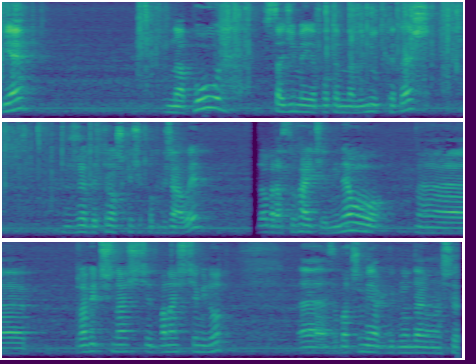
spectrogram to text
Dwie na pół. Wsadzimy je potem na minutkę też, żeby troszkę się podgrzały. Dobra, słuchajcie, minęło e, prawie 13-12 minut. E, zobaczymy, jak wyglądają nasze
